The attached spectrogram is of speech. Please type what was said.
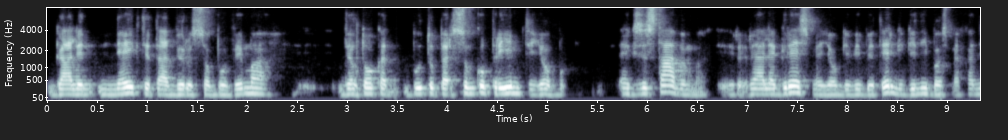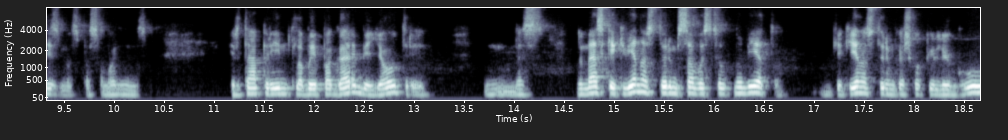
gali neikti tą viruso buvimą dėl to, kad būtų per sunku priimti jo egzistavimą ir realią grėsmę jo gyvybė. Tai irgi gynybos mechanizmas pasąmoninis. Ir tą priimti labai pagarbiai, jautriai. Nes nu, mes kiekvienas turim savo silpnų vietų. Kiekvienas turim kažkokių lygų.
